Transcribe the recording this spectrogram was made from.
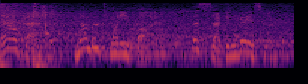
Now back, number 25, the second baseman.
